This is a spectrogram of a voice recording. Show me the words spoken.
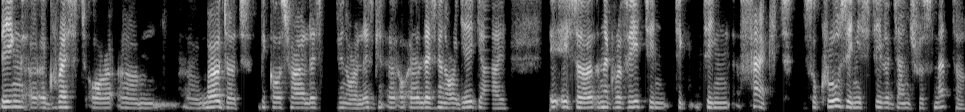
being aggressed or um, uh, murdered because you are a lesbian or a lesbian, uh, a lesbian or a gay guy is an aggravating fact. So cruising is still a dangerous matter.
